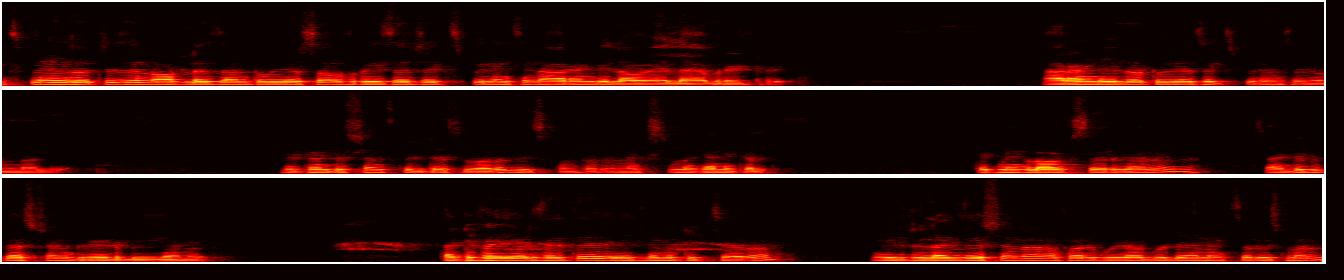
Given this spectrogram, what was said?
experience వచ్చేసి not less than two years of research experience in R and D laboratory R and డిలో టూ ఇయర్స్ ఎక్స్పీరియన్స్ అయి ఉండాలి. రిటర్న్ డిస్టెన్స్ స్కిల్ టెస్ట్ ద్వారా తీసుకుంటారు. నెక్స్ట్ మెకానికల్ టెక్నికల్ ఆఫీసర్ కానీ సైంటిఫిక్ అసిస్టెంట్ గ్రేడ్ బి కానీ థర్టీ ఫైవ్ ఇయర్స్ అయితే ఏజ్ లిమిట్ ఇచ్చారు. Age relaxation for PWD and ex service man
